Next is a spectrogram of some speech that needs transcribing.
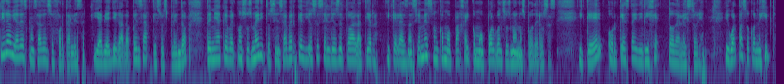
Tiro había descansado en su fortaleza y había llegado a pensar que su esplendor tenía que ver con sus méritos, sin saber que Dios es el Dios de toda la tierra y que las naciones son como paja y como polvo en sus manos poderosas, y que Él orquesta y dirige toda la historia. Igual pasó con Egipto.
